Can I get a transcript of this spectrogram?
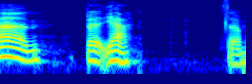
Um but yeah. So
